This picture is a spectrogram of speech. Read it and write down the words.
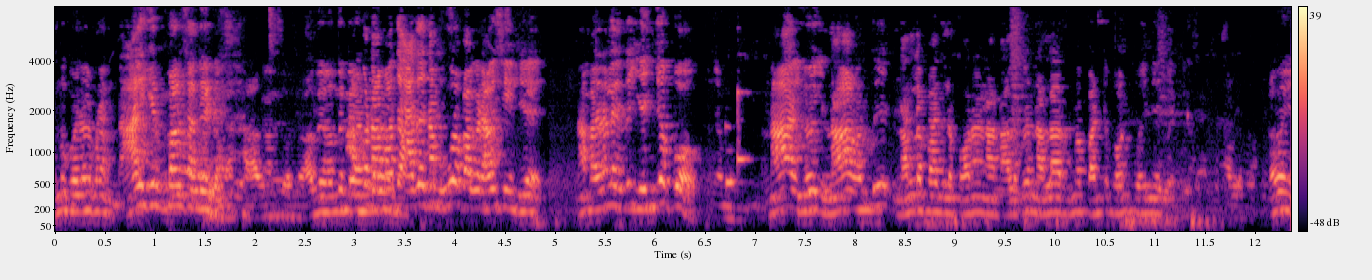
இன்னும் கொஞ்ச நாள் நாளைக்கு இருந்தாலும் சந்தேகம் அது. அது வந்து நம்ம வந்து அதை நம்ம ஊரை பார்க்க வேண்டிய அவசியம் இல்லையே. நம்ம அதனால எது எங்க போ? நான் யோகி நான் வந்து நல்ல பாதையில போறேன். நான் நாலு பேர் நல்லா இருக்குமா பண்ணிட்டு போறேன்னு போயினே. அதான்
